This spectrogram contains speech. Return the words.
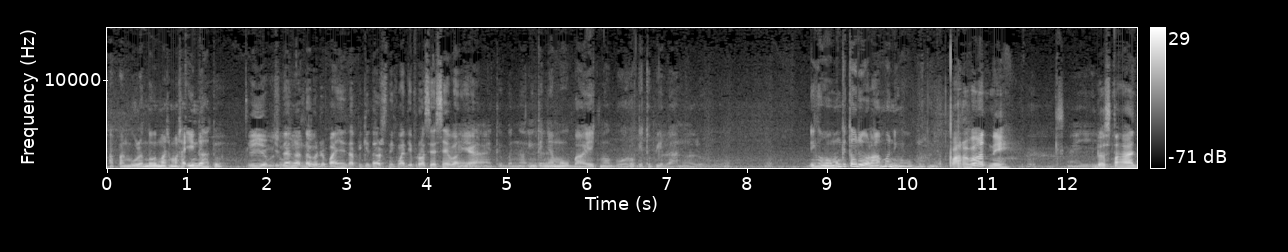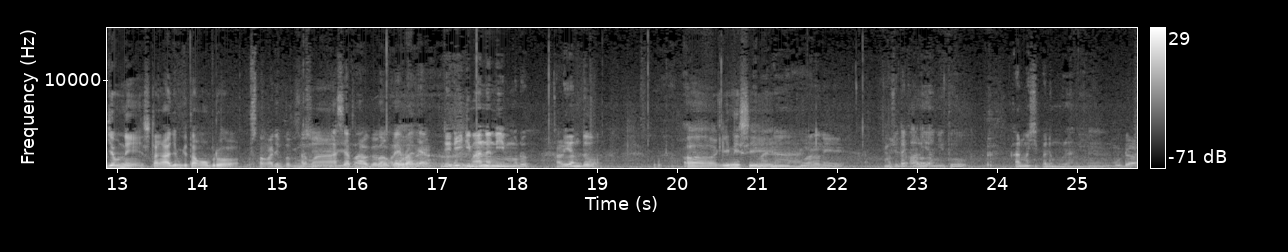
8 bulan tuh masa-masa indah tuh Iya. Kita nggak tahu ke depannya tapi kita harus nikmati prosesnya bang ya. itu benar intinya mau baik mau buruk itu pilihan lu ini ngomong kita udah lama nih ngobrol nih Parah banget nih. Iya. Udah setengah jam nih, setengah jam kita ngobrol. setengah jam tapi masih Sama siapa? agak Bang Leman ya. ya? jadi gimana nih menurut kalian tuh Eh, gini sih. Nah, Gimana nih? maksudnya kalian itu kan masih pada mula nih Muda.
